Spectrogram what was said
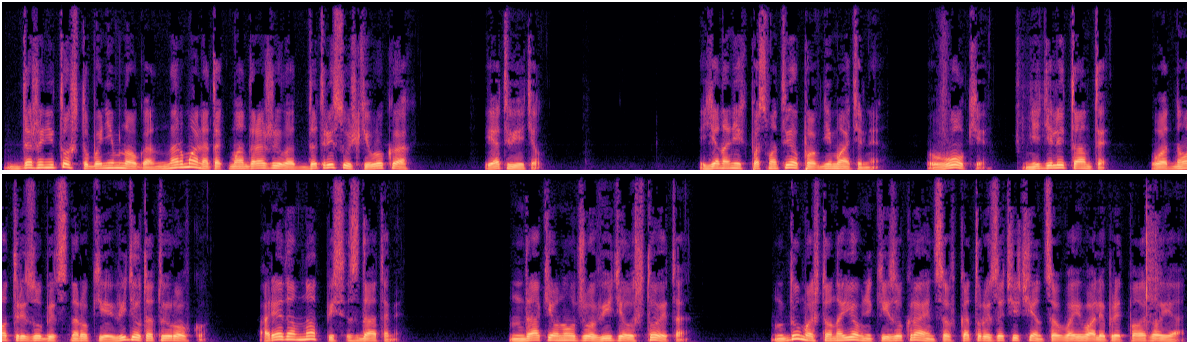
Даже не то, чтобы немного, нормально так мандражило, до трясучки в руках. И ответил. Я на них посмотрел повнимательнее. Волки, не дилетанты. У одного трезубец на руке, видел татуировку? А рядом надпись с датами. Да, кивнул Джо, видел, что это? Думаю, что наемники из украинцев, которые за чеченцев воевали, предположил я.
